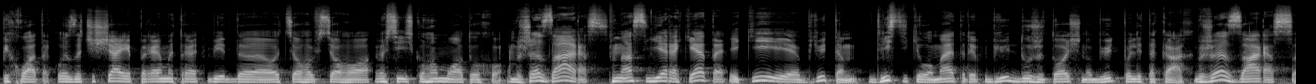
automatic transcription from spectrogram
піхота, коли зачищає периметри від е, оцього всього російського мотлуху. Вже зараз в нас є ракети, які б'ють там 200 кілометрів, б'ють дуже точно, б'ють по літаках. Вже зараз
